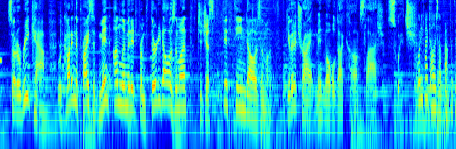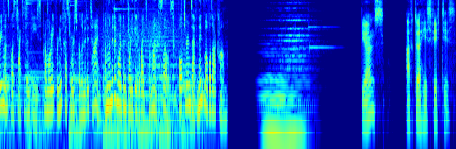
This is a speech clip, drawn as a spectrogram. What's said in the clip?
So to recap, we're cutting the price of Mint Unlimited from $30 a month to just $15 a month. Give it a try at mintmobile.com slash switch. $45 up front for three months plus taxes and fees. Promo for new customers for limited time. Unlimited more than 40 gigabytes per month. Slows. Full terms at mintmobile.com. After his 50s.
